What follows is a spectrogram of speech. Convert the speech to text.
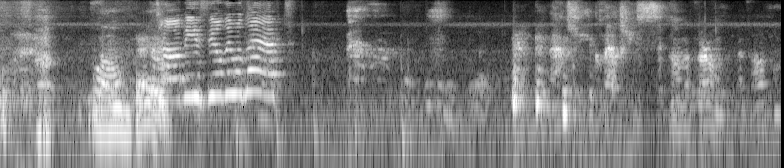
Hey. Tommy's the only one left. I'm actually, I'm sitting on the throne. That's awesome.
